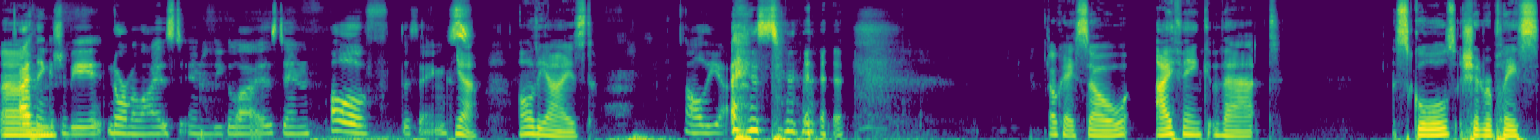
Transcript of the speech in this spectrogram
I think Um, it should be normalized and legalized and all of the things. Yeah. All the eyes. All the eyes. Okay, so I think that schools should replace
